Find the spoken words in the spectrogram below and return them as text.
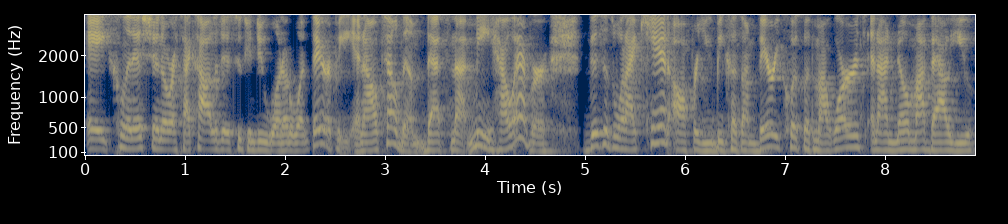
a clinician or a psychologist who can do one-on-one therapy. And I'll tell them that's not me. However, this is what I can offer you because I'm very quick with my words and I know my value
